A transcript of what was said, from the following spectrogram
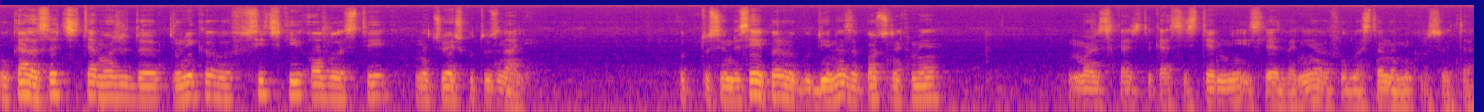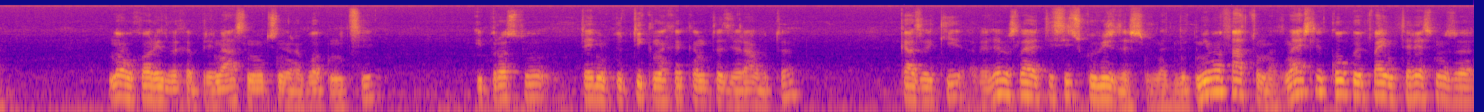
Оказа се, че тя може да проника във всички области на човешкото знание. От 1981 година започнахме, може да се каже така, системни изследвания в областта на микросвета. Много хора идваха при нас, научни работници, и просто те ни потикнаха към тази работа, казвайки, абе, Лерославе, ти всичко виждаш, надникни в атома. Знаеш ли колко е това интересно за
